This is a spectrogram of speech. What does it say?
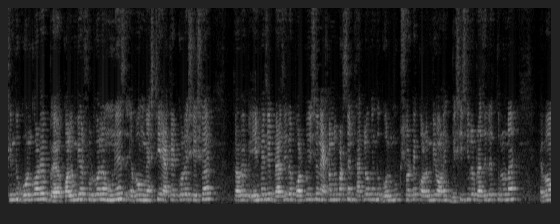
কিন্তু গোল করে কলম্বিয়ার ফুটবলার মুনেজ এবং ম্যাচটি এক এক গোলে শেষ হয়। তবে এই ম্যাচে ব্রাজিলের বল পজিশন একান্ন পার্সেন্ট থাকলেও কিন্তু গোলমুখ শটে কলম্বিয়া অনেক বেশি ছিল ব্রাজিলের তুলনায়। এবং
